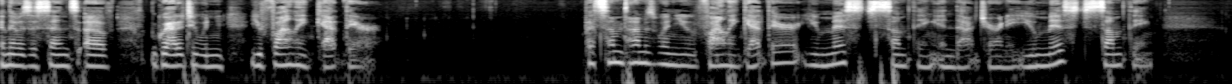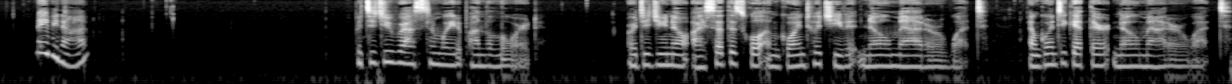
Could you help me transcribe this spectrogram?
and there was a sense of gratitude when you finally get there. But sometimes when you finally get there, you missed something in that journey. You missed something. Maybe not. But did you rest and wait upon the Lord? Or did you know, I set this goal, I'm going to achieve it no matter what? I'm going to get there no matter what.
